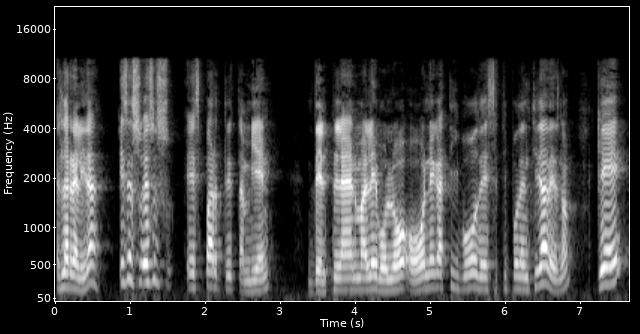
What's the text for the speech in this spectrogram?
es la realidad. Eso es, parte también del plan malévolo o negativo de este tipo de entidades, ¿no? Que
